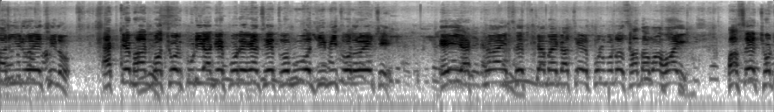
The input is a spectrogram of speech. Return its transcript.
দাঁড়িয়ে রয়েছিল। একটা ভাগ বছর কুড়ি আগে পড়ে গেছে তবুও জীবিত রয়েছে। এই একখানায় গাছের ফুলগুলো সাদা বা হোয়াইট। পাশে ছোট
